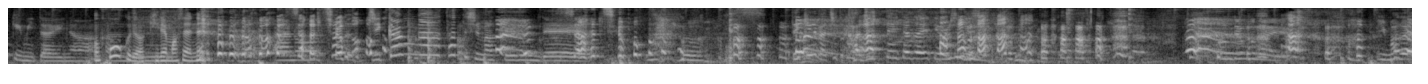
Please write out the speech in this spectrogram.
ーキみたいなフォークでは切れまん。せんね。あのちょっと時間が経ってしまっているんで、長。あのできればちょっとかじっていただいてよろしいですか？とんでもない。今だか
